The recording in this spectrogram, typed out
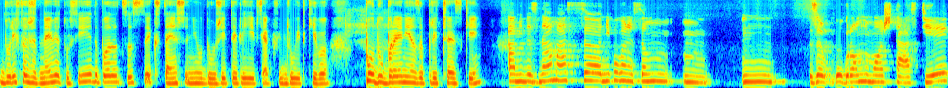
дори в ежедневието си да бъдат с екстеншени, удължители и всякакви други такива подобрения за прически? Ами не знам, аз никога не съм м- м- за огромно мое щастие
